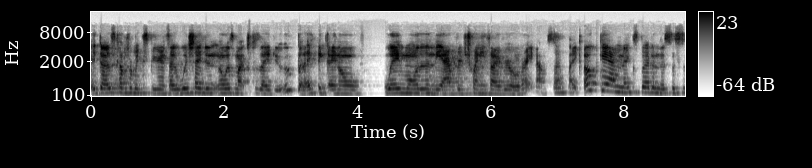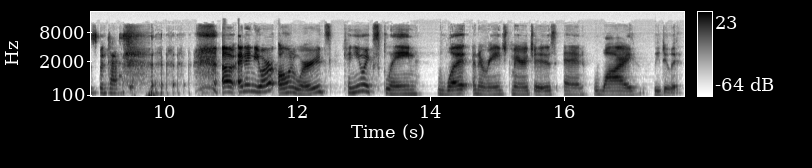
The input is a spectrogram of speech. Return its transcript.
it does come from experience. I wish I didn't know as much as I do, but I think I know way more than the average 25 year old right now. So I'm like, okay, I'm an expert in this. This is fantastic. uh, and in your own words, can you explain what an arranged marriage is and why we do it?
